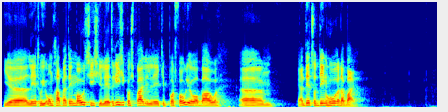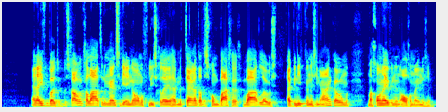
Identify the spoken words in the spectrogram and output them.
Je leert hoe je omgaat met emoties. Je leert risico's spreiden. Je leert je portfolio opbouwen. Um, ja, dit soort dingen horen daarbij. En even buiten beschouwing gelaten de mensen die enorme verlies geleden hebben met Terra. Dat is gewoon bagger, waardeloos. Heb je niet kunnen zien aankomen. Maar gewoon even in een algemene zin.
